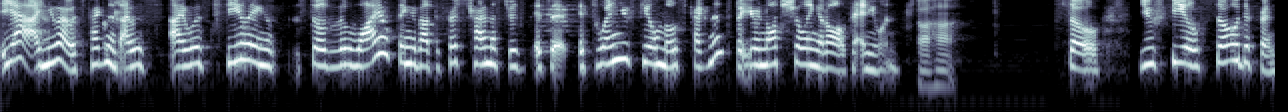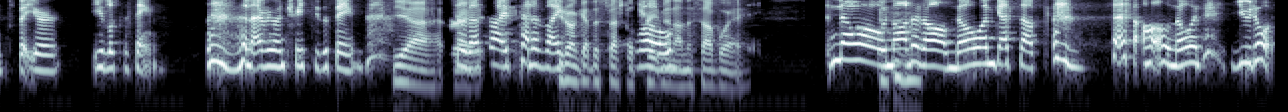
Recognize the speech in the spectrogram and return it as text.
Yeah, I knew I was pregnant. I was I was feeling so the wild thing about the first trimester is it's a, it's when you feel most pregnant, but you're not showing at all to anyone. Uh-huh. So you feel so different, but you're you look the same. and everyone treats you the same. Yeah. Right. So that's why it's kind of like you don't get the special treatment on the subway. No, not at all. No one gets up at all. No one. You don't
